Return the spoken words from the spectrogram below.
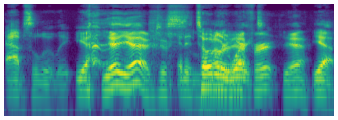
"Absolutely, yeah." yeah, yeah, just And it totally worked. effort. Yeah. Yeah.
